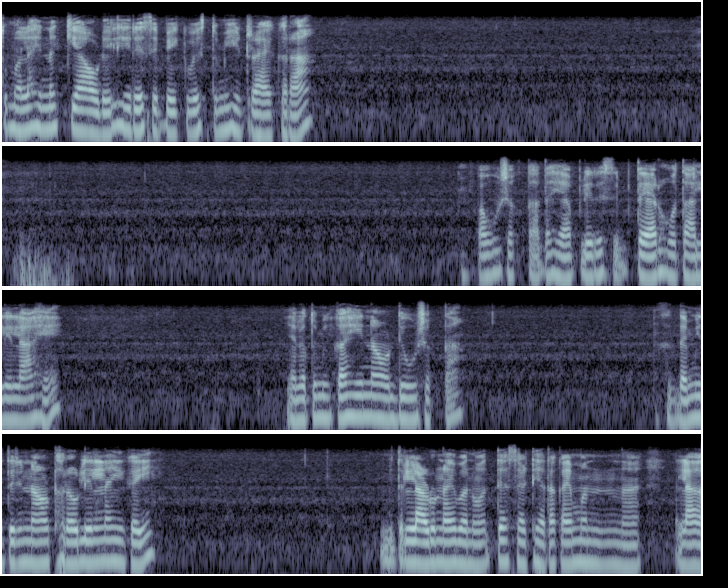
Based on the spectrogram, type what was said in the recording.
तुम्हाला हे नक्की आवडेल. ही रेसिपी एक वेळेस तुम्ही ही ट्राय करा. पाहू शकता आता हे आपली रेसिपी तयार होत आलेलं आहे. याला तुम्ही काही नाव देऊ शकता. सध्या मी तरी नाव ठरवलेलं नाही काही. मी तर लाडू नाही बनवत त्यासाठी आता काय म्हण याला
